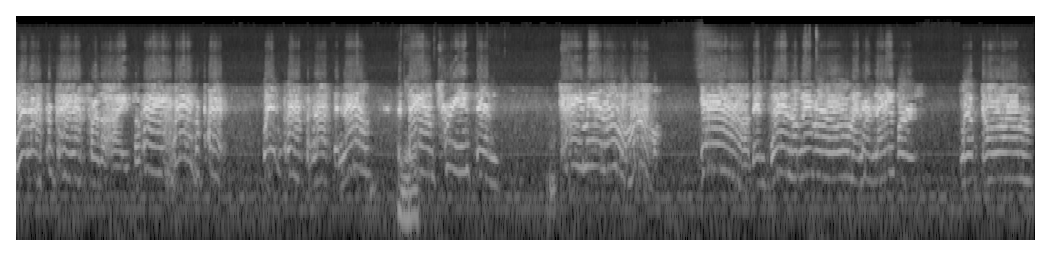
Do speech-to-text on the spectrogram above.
we're not prepared for the ice, okay? We ain't prepared. We ain't prepared for nothing now. The Yeah. damn trees and came in on my mama. Yeah, then in the living room and her neighbors little dorm,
